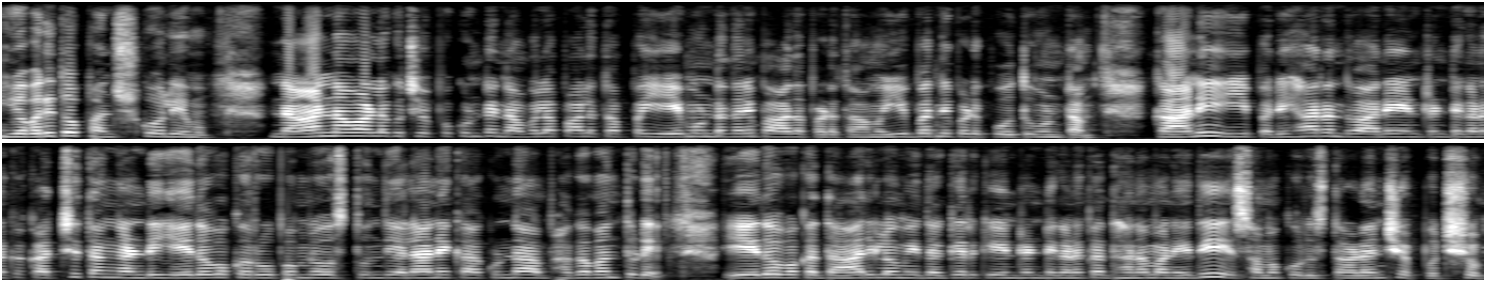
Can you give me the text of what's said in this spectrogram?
ఎవరితో పంచుకోలేము. నాన్న వాళ్ళకు చెప్పుకుంటే నవలపాలు తప్ప ఏముండదని బాధపడతాము ఇబ్బంది పడిపోతూ ఉంటాం. కానీ ఈ పరిహారం ద్వారా ఏంటంటే కనుక ఖచ్చితంగా అండి ఏదో ఒక రూపంలో వస్తుంది. అలానే కాకుండా భగవంతుడే ఏదో ఒక దారిలో మీ దగ్గరికి ఏంటంటే కనుక ధనం అనేది సమకూరుస్తాడని చెప్పొచ్చు.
